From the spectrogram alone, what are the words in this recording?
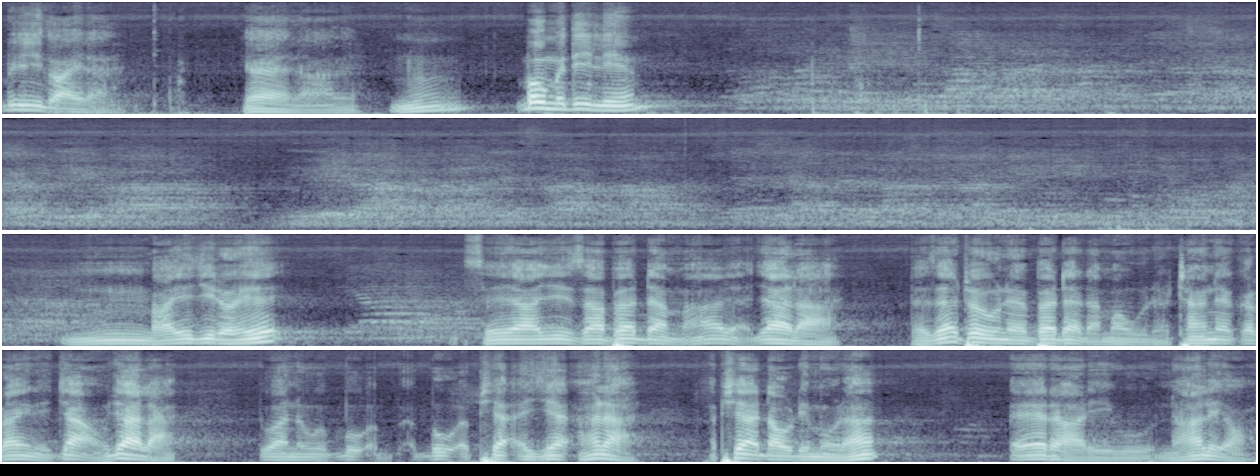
ပြီးသွားလားရတာပဲနော်ပုံမတိလင်อืมဘာရေးကြည့်တော့ဟဲ့ဆရာကြီးစာဖတ်တတ်မှာဗျကြလားဗဇက်ထုတ်နဲ့ဖတ်တတ်တာမဟုတ်ဘူးလားထန်းနဲ့ကြိုင်းနဲ့ကြအောင်ကြလားသူကပုတ်ပုတ်အဖြတ်အရက်ဟဟလားအဖြတ်တောက်တယ်မဟုတ်လားအဲ့ဓာတွေကိုနားလေအောင်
